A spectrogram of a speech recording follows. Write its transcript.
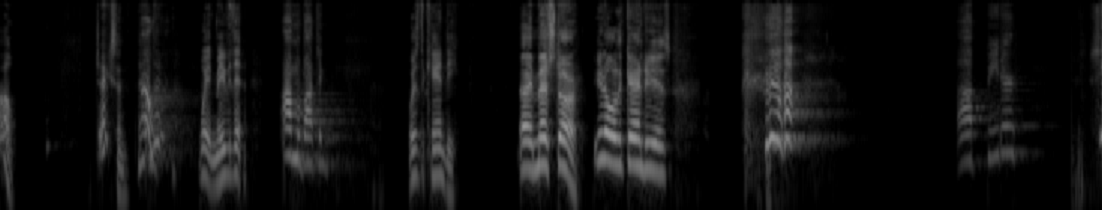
Oh. Jackson. that- Oh. Wait, maybe the. I'm about to. Where's the candy? Hey, mister. You know where the candy is. uh, Peter? See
